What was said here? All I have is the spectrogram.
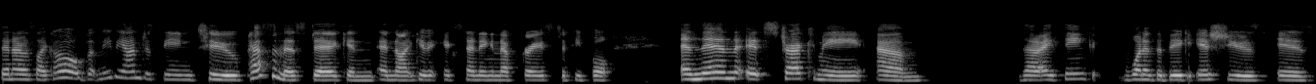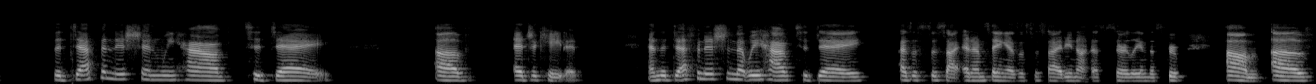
then i was like oh but maybe i'm just being too pessimistic and and not giving extending enough grace to people and then it struck me um, that I think one of the big issues is the definition we have today of educated and the definition that we have today as a society, and I'm saying as a society, not necessarily in this group, um, of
